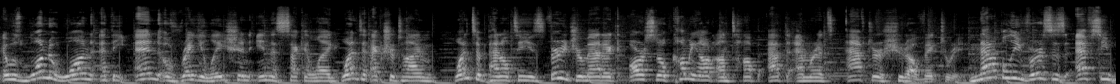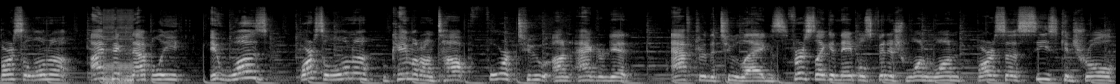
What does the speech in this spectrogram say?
It was 1-1 at the end of regulation in the second leg, went to extra time, went to penalties, very dramatic. Arsenal coming out on top at the Emirates after a shootout victory. Napoli versus FC Barcelona. I picked Napoli. It was Barcelona who came out on top 4-2 on aggregate after the two legs. First leg in Naples finished 1-1. Barca seized control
